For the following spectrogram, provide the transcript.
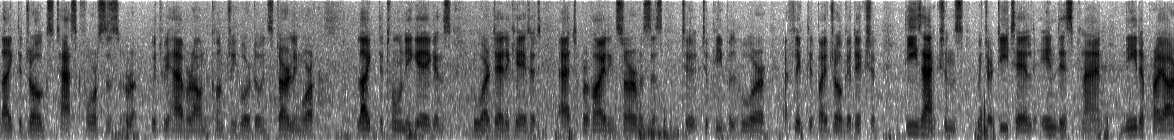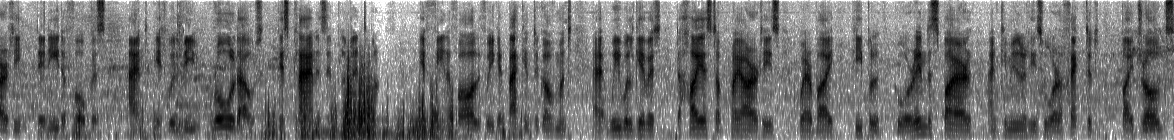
like the drugs task forces which we have around the country who are doing sterling work, like the Tony Geoghegan's who are dedicated uh, to providing services to, to people who are afflicted by drug addiction. These actions which are detailed in this plan need a priority, they need a focus and it will be rolled out. This plan is implementable if Fianna Fáil, if we get back into government, uh, we will give it the highest of priorities whereby people who are in the spiral and communities who are affected by drugs,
